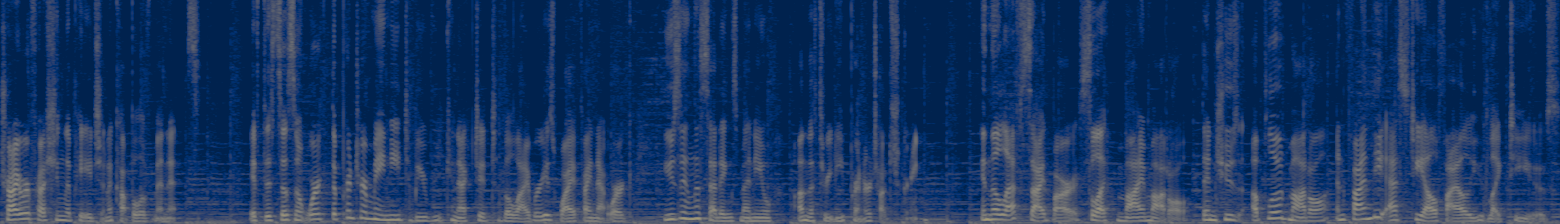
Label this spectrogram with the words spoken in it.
Try refreshing the page in a couple of minutes. If this doesn't work, the printer may need to be reconnected to the library's Wi-Fi network using the settings menu on the 3D printer touchscreen. In the left sidebar, select My Model, then choose Upload Model and find the STL file you'd like to use.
